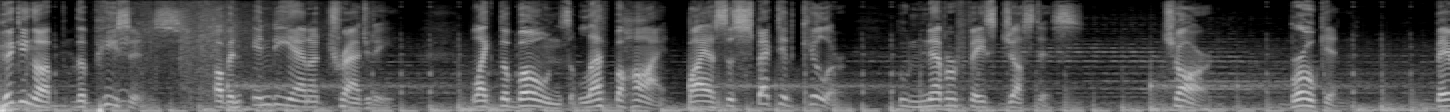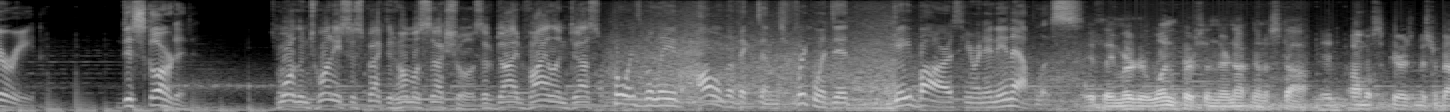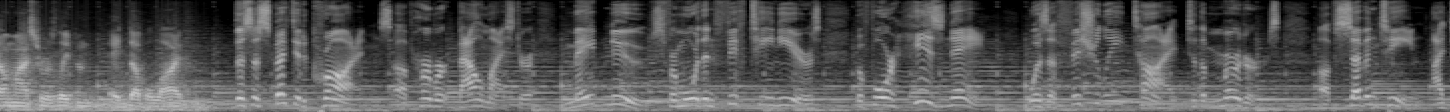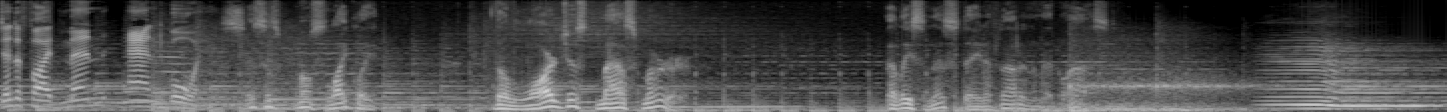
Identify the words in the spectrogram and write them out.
Picking up the pieces of an Indiana tragedy, like the bones left behind by a suspected killer who never faced justice. Charred, broken, buried, discarded. More than 20 suspected homosexuals have died violent deaths. Authorities believe all of the victims frequented gay bars here in Indianapolis. If they murder one person, they're not going to stop. It almost appears Mr. Baumeister was leading a double life. The suspected crimes of Herbert Baumeister made news for more than 15 years before his name was officially tied to the murders of 17 identified men and boys. This is most likely the largest mass murder, at least in this state, if not in the Midwest.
